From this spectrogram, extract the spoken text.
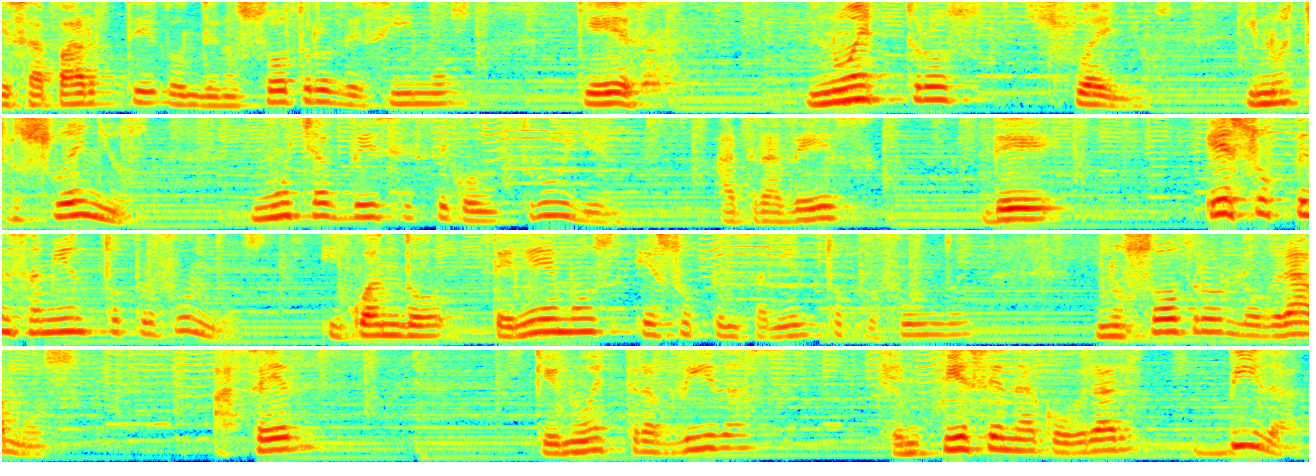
esa parte donde nosotros decimos que es nuestros sueños. Y nuestros sueños muchas veces se construyen a través de esos pensamientos profundos. Y cuando tenemos esos pensamientos profundos, nosotros logramos hacer que nuestras vidas empiecen a cobrar vida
